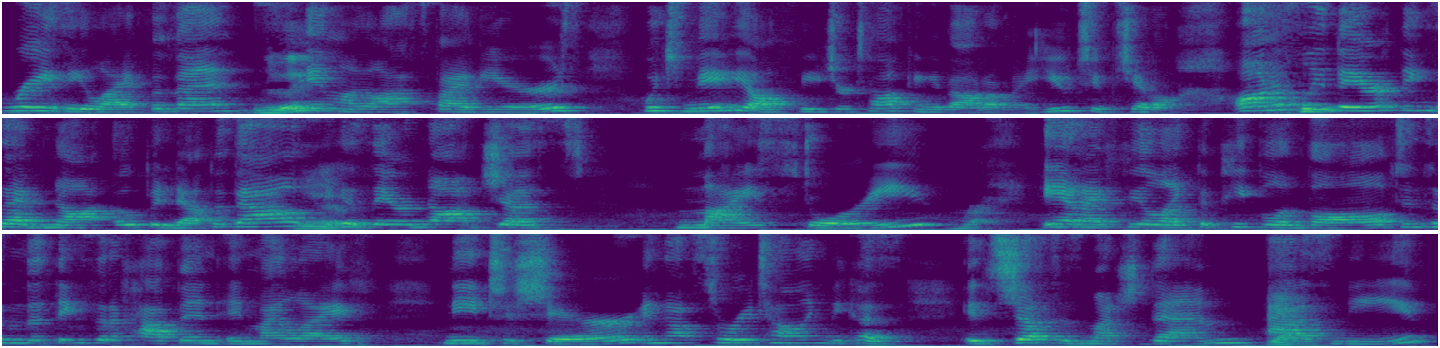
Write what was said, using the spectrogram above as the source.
crazy life events Really? in the last five years, which maybe I'll feature talking about on my YouTube channel. Honestly, mm-hmm. they are things I've not opened up about Yeah. because they are not just my story. Right. And I feel like the people involved in some of the things that have happened in my life need to share in that storytelling because it's just as much them Yeah. as me.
